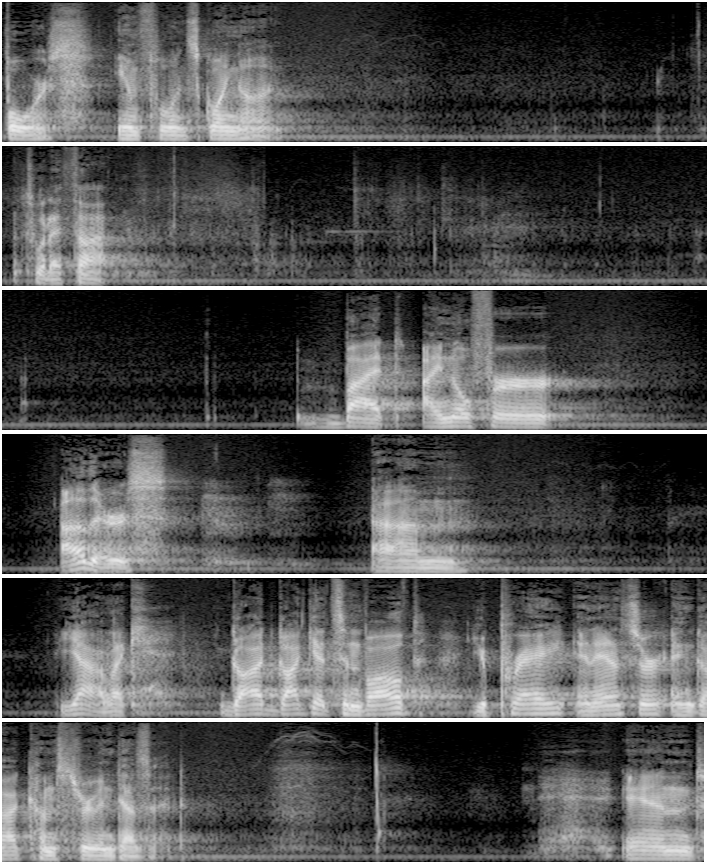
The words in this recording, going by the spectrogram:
force, influence going on. That's what I thought. But I know for others, um, yeah, like God, God gets involved, you pray and answer, and God comes through and does it. And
